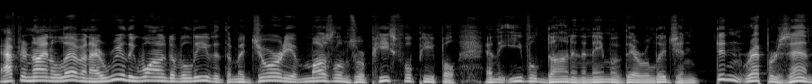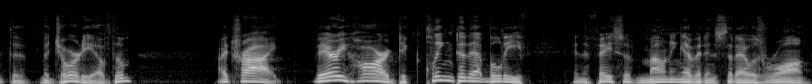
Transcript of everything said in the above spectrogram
After 9 11, I really wanted to believe that the majority of Muslims were peaceful people and the evil done in the name of their religion didn't represent the majority of them. I tried very hard to cling to that belief in the face of mounting evidence that I was wrong.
